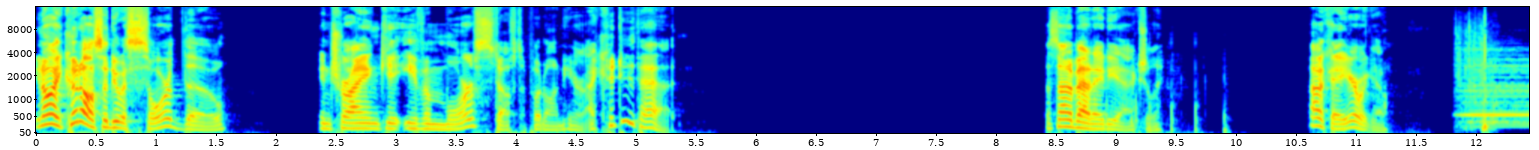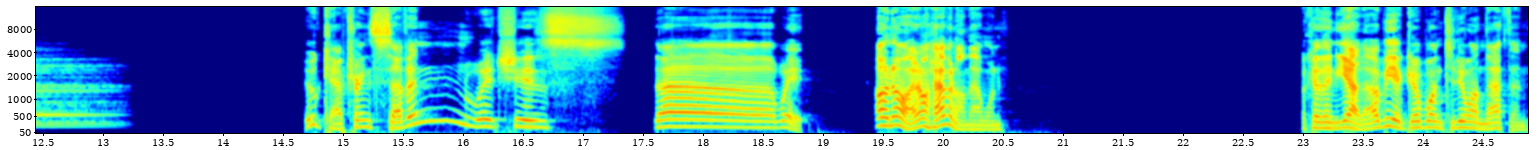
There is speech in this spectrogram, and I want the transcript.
You know, I could also do a sword, though, and try and get even more stuff to put on here. I could do that. That's not a bad idea, actually. Okay, here we go. Ooh, capturing seven, which is uh wait. Oh no, I don't have it on that one. Okay, then yeah, that would be a good one to do on that then.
